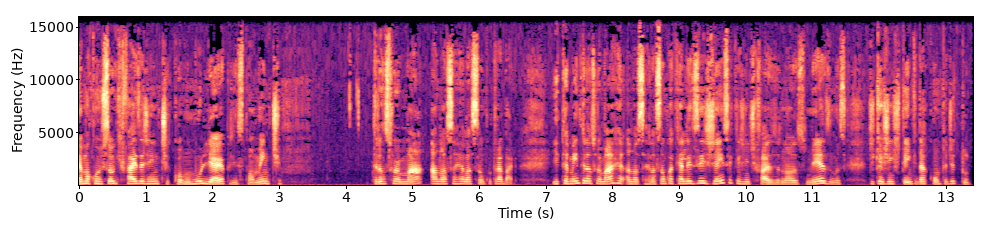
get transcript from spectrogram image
é uma conjunção que faz a gente, como mulher principalmente, transformar a nossa relação com o trabalho. E também transformar a nossa relação com aquela exigência que a gente faz de nós mesmas, de que a gente tem que dar conta de tudo.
